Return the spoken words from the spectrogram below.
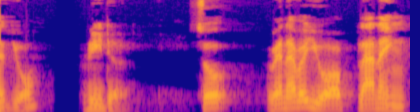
with your reader. So whenever you are planning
